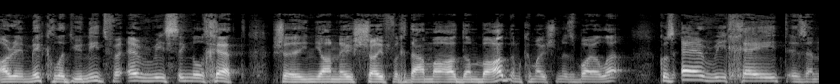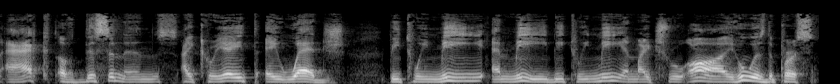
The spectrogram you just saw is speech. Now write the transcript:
Ari Miklat you need for every single chet. She'inyanei Shoifich Dama Adam Ba'adam Kamashon is Because every chet is an act of dissonance. I create a wedge between me and me, between me and my true I. Who is the person?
